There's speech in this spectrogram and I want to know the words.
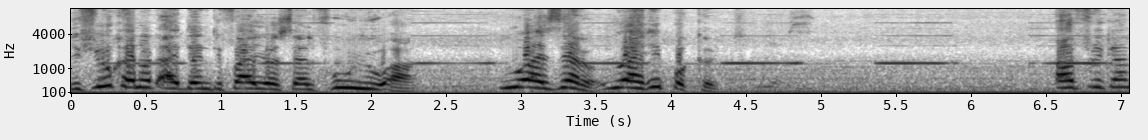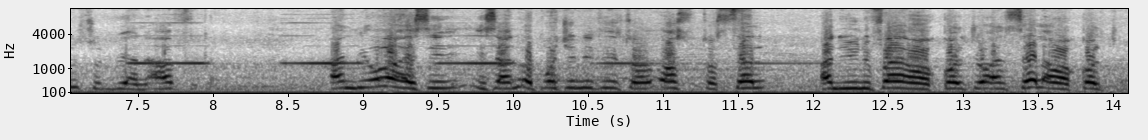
If you cannot identify yourself who you are, you are zero. You are a hypocrite. Yes. African should be an African. And the OIC is an opportunity for us to sell and unify our culture and sell our culture.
